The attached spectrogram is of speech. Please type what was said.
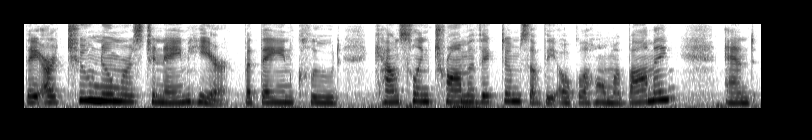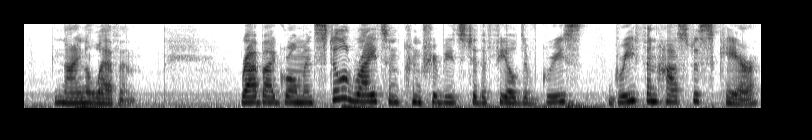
They are too numerous to name here, but they include counseling trauma victims of the Oklahoma bombing and 9 11. Rabbi Grollman still writes and contributes to the field of grief and hospice care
